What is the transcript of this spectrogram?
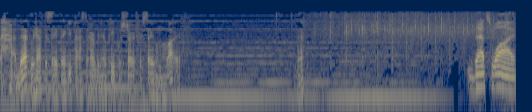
I definitely have to say thank you, Pastor Herbert and People's Church, for saving my life. That's why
